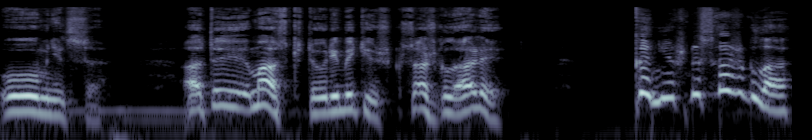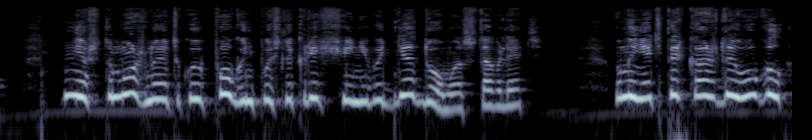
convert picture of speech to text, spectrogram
умница. А ты маски-то у ребятишек сожгла ли? — Конечно, сожгла. Нечто можно такую погонь после крещения дня дома оставлять. У меня теперь каждый угол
